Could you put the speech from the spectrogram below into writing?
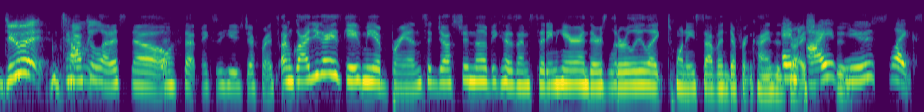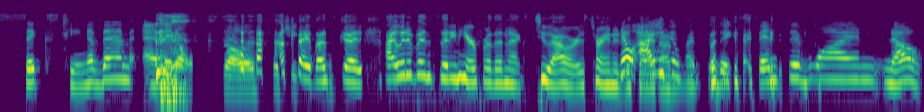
Do it and You have me. to let us know if that makes a huge difference. I'm glad you guys gave me a brand suggestion though, because I'm sitting here and there's literally like 27 different kinds of dry And I've shampoo. used like 16 of them and they don't work as well as the cheap Okay, that's good. I would have been sitting here for the next two hours trying to No, I decide on even one, went to the you guys can- expensive one. No,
